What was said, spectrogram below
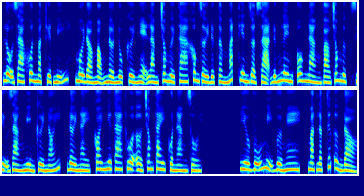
lộ ra khuôn mặt tuyệt mỹ, môi đỏ mọng nở nụ cười nhẹ làm cho người ta không rời được tầm mắt thiên ruột dạ đứng lên ôm nàng vào trong ngực dịu dàng mỉm cười nói, đời này coi như ta thua ở trong tay của nàng rồi. Yêu vũ mị vừa nghe, mặt lập tức ửng đỏ,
